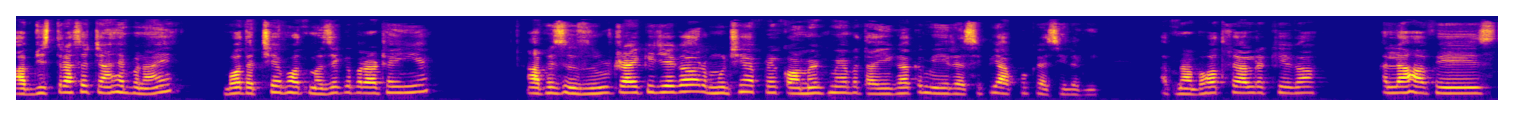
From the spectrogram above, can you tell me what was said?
आप जिस तरह से चाहें बनाएँ, बहुत अच्छे, बहुत मज़े के पराठे हैं ये। आप इसे ज़रूर ट्राई कीजिएगा और मुझे अपने कमेंट में बताइएगा कि मेरी रेसिपी आपको कैसी लगी। अपना बहुत ख्याल रखिएगा। अल्लाह हाफिज़।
